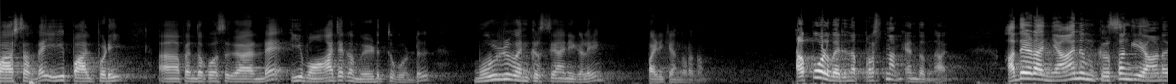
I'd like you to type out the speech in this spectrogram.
പാസ്റ്ററുടെ ഈ പാൽപ്പൊടി പെന്തക്കോസുകാരന്റെ ഈ വാചകം എടുത്തുകൊണ്ട് മുഴുവൻ ക്രിസ്ത്യാനികളെയും പഴിക്കാൻ തുടങ്ങും. അപ്പോൾ വരുന്ന പ്രശ്നം എന്തെന്നാൽ അതേടാ ഞാനും ക്രിസംഗിയാണ്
